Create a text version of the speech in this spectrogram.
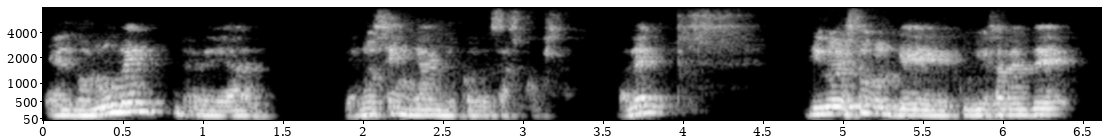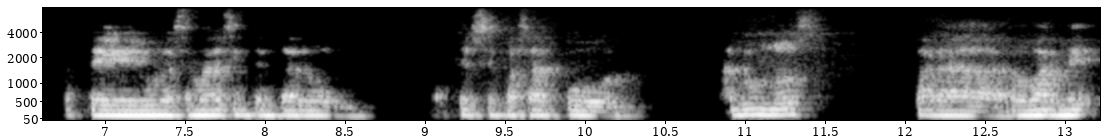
El volumen real, que no se engañe con esas cosas. ¿vale? Digo esto porque, curiosamente, hace unas semanas intentaron hacerse pasar por alumnos para robarme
